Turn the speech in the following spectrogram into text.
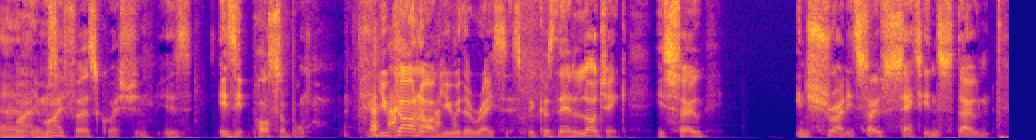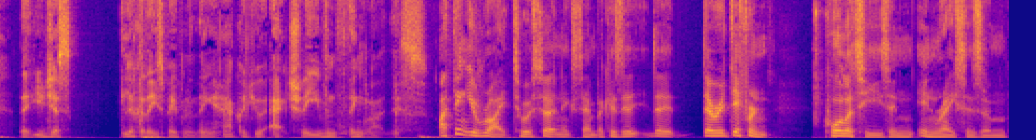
Uh, My, there is- my first question is: Is it possible? You can't argue with a racist because their logic is so enshrined, it's so set in stone that you just look at these people and think, how could you actually even think like this? I think you're right to a certain extent because the, the, there are different qualities in, in racism.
